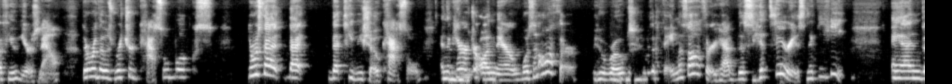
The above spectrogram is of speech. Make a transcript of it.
a few years now. There were those Richard Castle books. There was that that that TV show Castle, and the Mhm. character on there was an author who wrote. He was a famous author. He had this hit series, Nikki Heat, and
